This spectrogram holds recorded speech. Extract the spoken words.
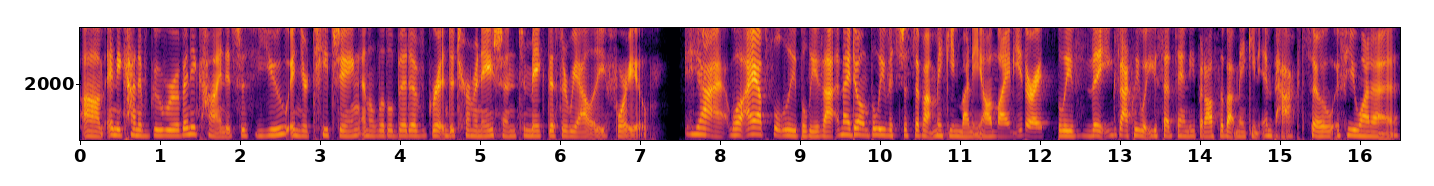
um, any kind of guru of any kind. It's just you and your teaching and a little bit of grit and determination to make this a reality for you. Yeah, well, I absolutely believe that. And I don't believe it's just about making money online either. I believe the, exactly what you said, Sandy, but also about making impact. So if you want to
